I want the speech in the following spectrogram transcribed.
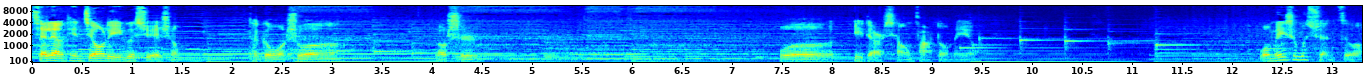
前两天教了一个学生，他跟我说：“老师。”我一点想法都没有，我没什么选择。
